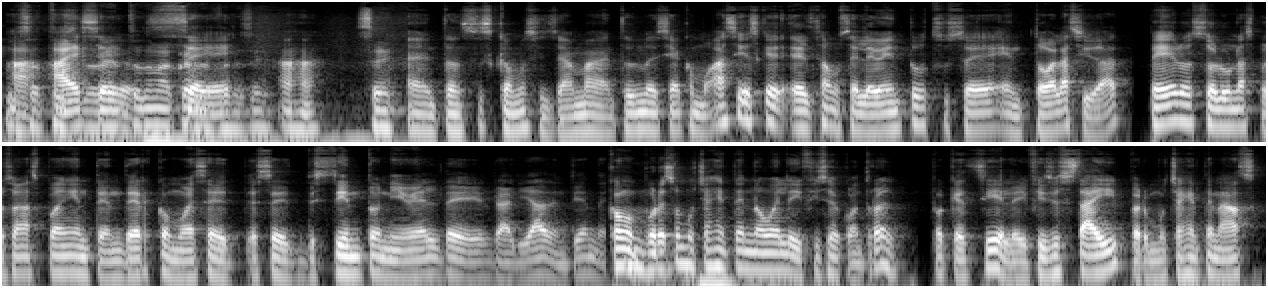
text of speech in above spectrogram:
los ah, otros eventos, no me acuerdo, pero sí. Ajá. Sí. Entonces, ¿cómo se llama? Entonces me decía como, ah, sí, es que el, el evento sucede en toda la ciudad, pero solo unas personas pueden entender como ese, ese distinto nivel de realidad, ¿entiendes? Como por eso mucha gente no ve el edificio de control, porque sí, el edificio está ahí, pero mucha gente nada más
